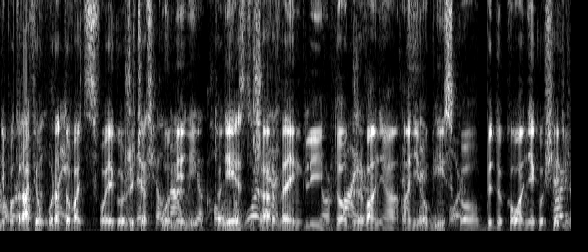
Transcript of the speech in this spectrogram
Nie potrafią uratować swojego życia z płomieni. To nie jest żar węgli do ogrzewania ani ognisko, by dokoła niego siedzieć.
